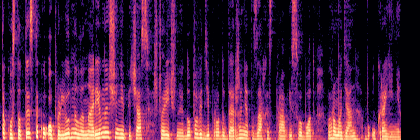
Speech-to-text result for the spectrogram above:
Таку статистику оприлюднили на Рівненщині під час щорічної доповіді про додержання та захист прав і свобод громадян в Україні.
